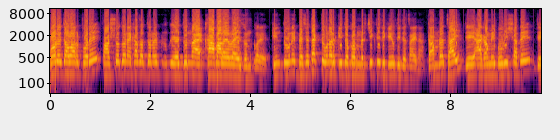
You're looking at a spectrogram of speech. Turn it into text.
মরে যাওয়ার পরে পাঁচশো জন, এক হাজার জনের জন্য খাবারের আয়োজন করে। কিন্তু উনি বেঁচে থাকতে ওনার কৃতকর্মের স্বীকৃতি কেউ দিতে চায় না। তা আমরা চাই যে আগামী ভবিষ্যতে যে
